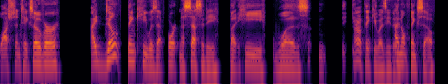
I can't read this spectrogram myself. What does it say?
Washington takes over. I don't think he was at Fort Necessity, but he was. I don't think he was either. I don't think so.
